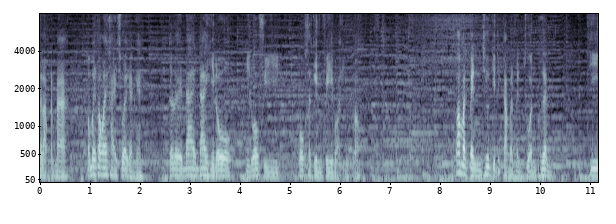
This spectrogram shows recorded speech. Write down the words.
สลับกันมา ก็ไม่ต้องให้ใครช่วยกันไงก็เลยได้ได้ฮีโร่ฮีโร่ฟรีพวกสกินฟรีบ่อยอยู่เนาะก็มันเป็นชื่อกิจกรรมมันเป็นชวนเพื่อนที่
